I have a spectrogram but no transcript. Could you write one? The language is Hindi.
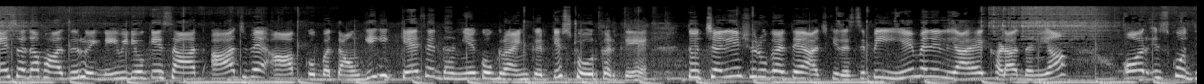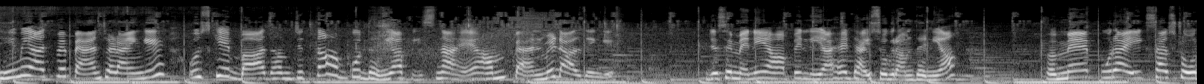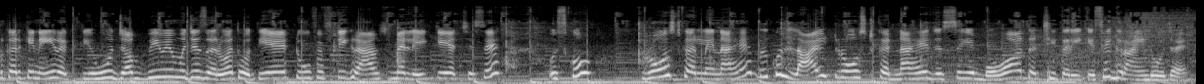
मैं सदफ हाजिर हूँ एक नई वीडियो के साथ। आज मैं आपको बताऊँगी कि कैसे धनिए को ग्राइंड करके स्टोर करते हैं। तो चलिए शुरू करते हैं आज की रेसिपी ये मैंने लिया है खड़ा धनिया और इसको धीमी आँच पे पैन चढ़ाएँगे। उसके बाद हम जितना हमको धनिया पीसना है हम पैन में डाल देंगे। जैसे मैंने यहाँ पे लिया है 250 ग्राम धनिया। मैं पूरा एक साथ स्टोर करके नहीं रखती हूँ। जब भी, भी मुझे ज़रूरत होती है 250 ग्राम्स में लेके अच्छे से उसको रोस्ट कर लेना है, बिल्कुल लाइट रोस्ट करना है, जिससे ये बहुत अच्छी तरीके से ग्राइंड हो जाए।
